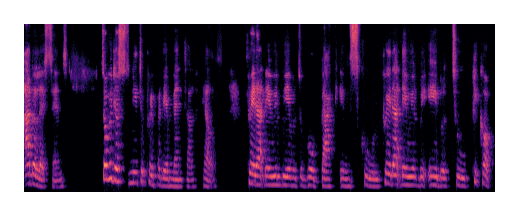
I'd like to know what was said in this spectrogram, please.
adolescents. So we just need to pray for their mental health. Pray that they will be able to go back in school. Pray that they will be able to pick up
